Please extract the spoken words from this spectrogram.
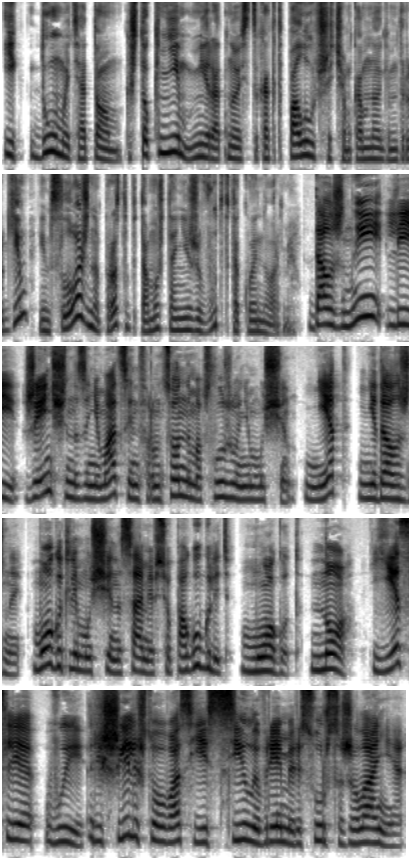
И думать о том, что к ним мир относится как-то получше, чем ко многим другим, им сложно просто потому, что они живут в такой норме. Должны ли женщины заниматься информационным обслуживанием мужчин? Нет, не должны. Могут ли мужчины сами все погуглить? Могут. Но если вы решили, что у вас есть силы, время, ресурсы, желание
